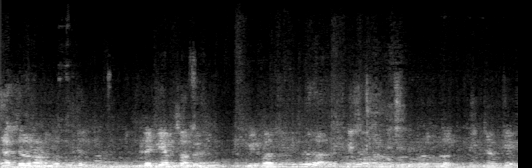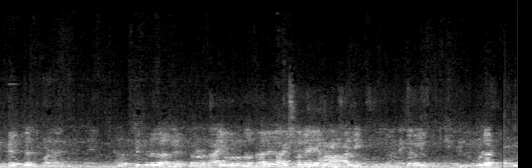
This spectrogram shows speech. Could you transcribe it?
बस. पार्वतीला सुब्राच्या या चेरवर आणून बसते तिथे गेम चालू आहे. मी मग तिकडे जाते टीचर गेम खेळतेच पण आहे. तर तिकडे जाते तेवढं आई बोलत होता. अरे ऐश्वर्या हा आली. तर मी पुढे इथे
